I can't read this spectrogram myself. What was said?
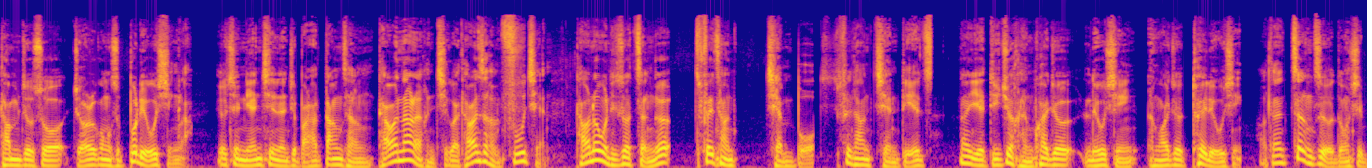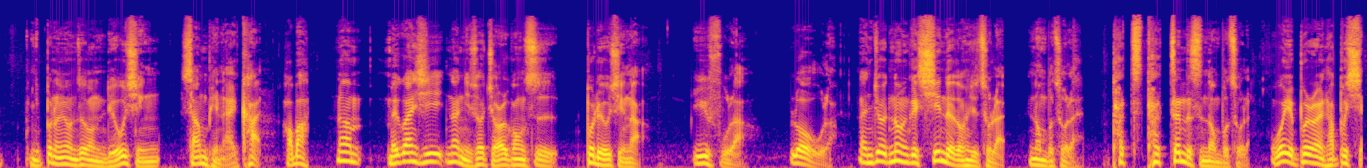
他们就说九二共识不流行了。尤其年轻人就把它当成台湾，当然很奇怪，台湾是很肤浅。台湾的问题说整个非常浅薄，非常浅碟子，那也的确很快就流行，很快就退流行啊。但政治有东西，你不能用这种流行。商品来看，好吧，那没关系。那你说九二共识不流行了，迂腐了，落伍了，那你就弄一个新的东西出来，弄不出来。他他真的是弄不出来。我也不认为他不想，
